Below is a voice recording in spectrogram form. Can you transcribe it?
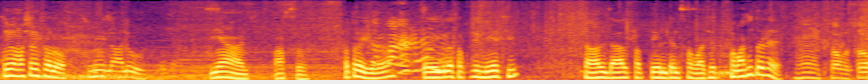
তুমি আমার সঙ্গে চলো। তুমি আলু পেঁয়াজ পাঁচশো। কত হয়ে দাদা তো এইগুলো সব কিছু নিয়েছি। চাল ডাল সব তেল টেল সব আছে। সব আছে তো রে হ্যাঁ সব সব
